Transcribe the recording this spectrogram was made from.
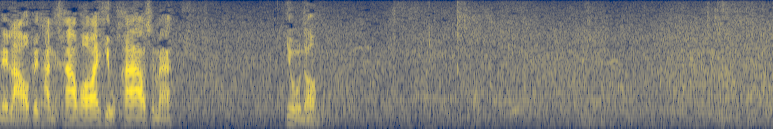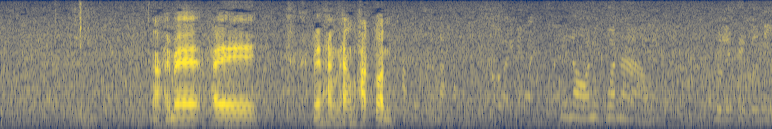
ในเล้าไปทานข้าวเพราะว่าหิวข้าวใช่ไหมหิวเนาะอะให้แม่ให้แม่นางนั่งพักก่อน ขับเครื่องละครับไม่ร้อนหนูกลัวหนาวหนูเลยใส่ตัวนี้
